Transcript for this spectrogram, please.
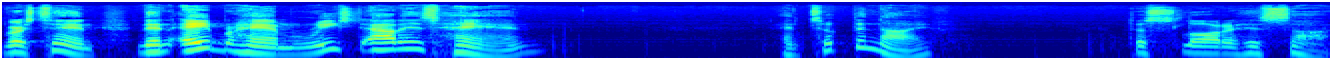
Verse 10 Then Abraham reached out his hand and took the knife to slaughter his son.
